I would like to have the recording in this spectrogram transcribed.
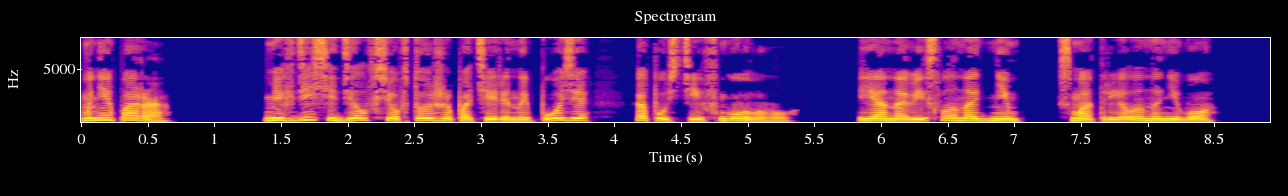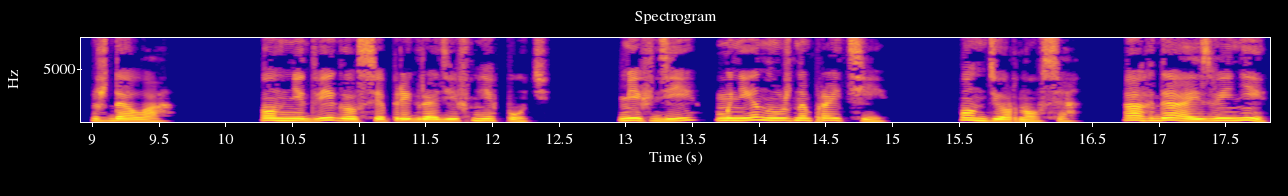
Мне пора. Мехди сидел все в той же потерянной позе, опустив голову. Я нависла над ним, смотрела на него, ждала. Он не двигался, преградив мне путь. «Мехди, мне нужно пройти». Он дернулся. «Ах да, извини».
